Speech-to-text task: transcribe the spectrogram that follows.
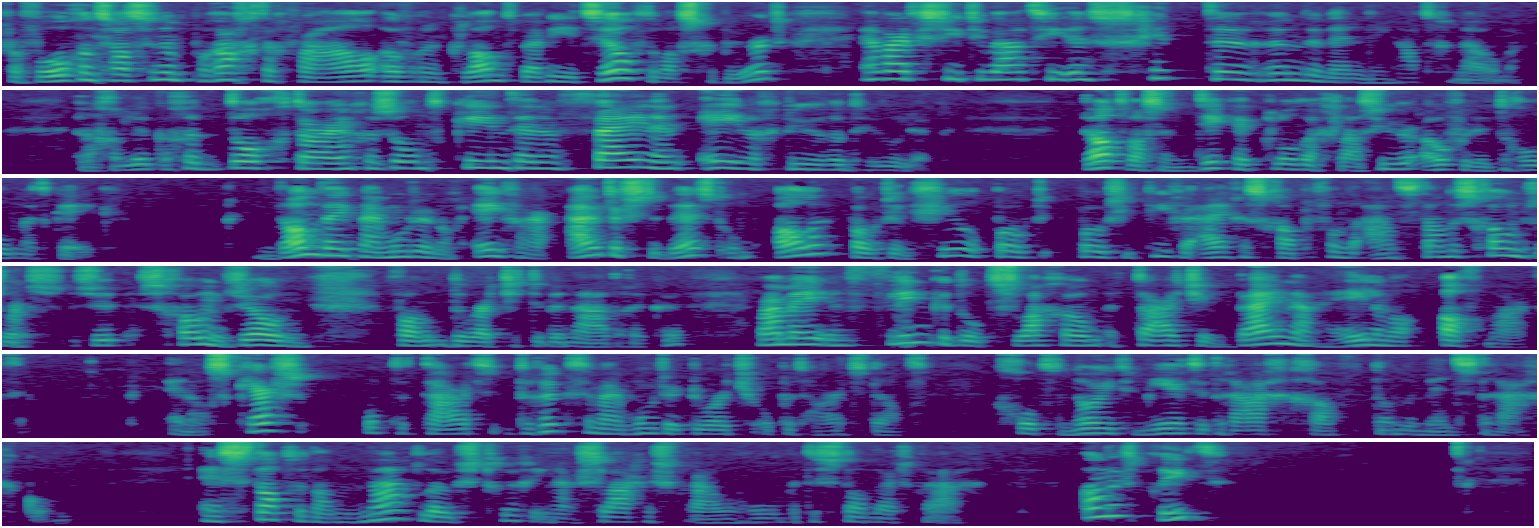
Vervolgens had ze een prachtig verhaal over een klant bij wie hetzelfde was gebeurd en waar de situatie een schitterende wending had genomen. Een gelukkige dochter, een gezond kind en een fijn en eeuwigdurend huwelijk. Dat was een dikke klodder glazuur over de drol met cake. Dan deed mijn moeder nog even haar uiterste best om alle potentieel pot- positieve eigenschappen van de aanstaande schoonzoon van Doortje te benadrukken, waarmee een flinke dot slagroom het taartje bijna helemaal afmaakte. En als kers op de taart drukte mijn moeder Doortje op het hart dat God nooit meer te dragen gaf dan de mens dragen kon. En stapte dan naadloos terug in haar slagersvrouwenrol met de standaardvraag. Anders Priet?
